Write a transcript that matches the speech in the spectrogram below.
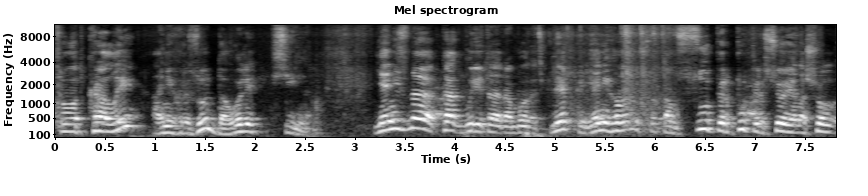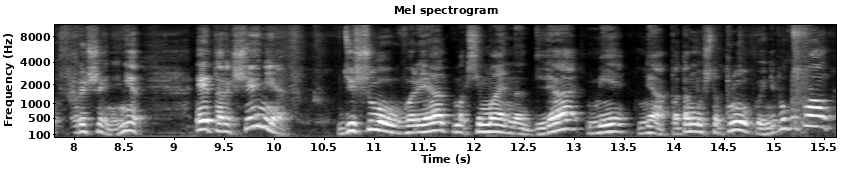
то вот кролы, они грызут довольно сильно. Я не знаю, как будет работать клетка. Я не говорю, что там супер-пупер, все, я нашел решение. Нет, это решение дешевый вариант максимально для меня. Потому что проволоку я не покупал,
